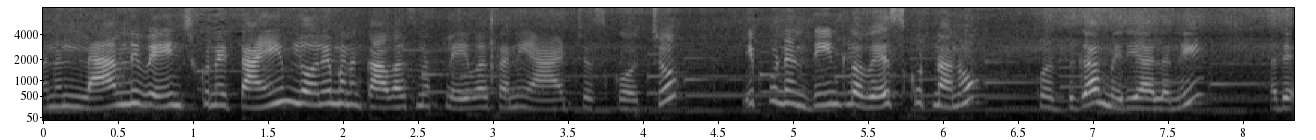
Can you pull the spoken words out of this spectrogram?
మనం ల్యామ్ని వేయించుకునే టైంలోనే మనకు కావాల్సిన ఫ్లేవర్స్ అని యాడ్ చేసుకోవచ్చు. ఇప్పుడు నేను దీంట్లో వేసుకుంటున్నాను కొద్దిగా మిరియాలని అదే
